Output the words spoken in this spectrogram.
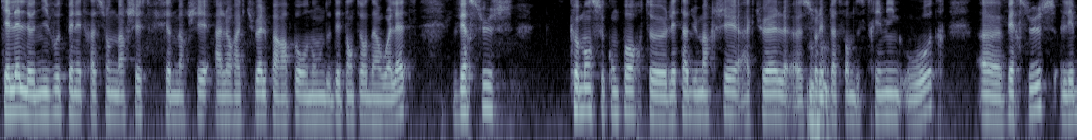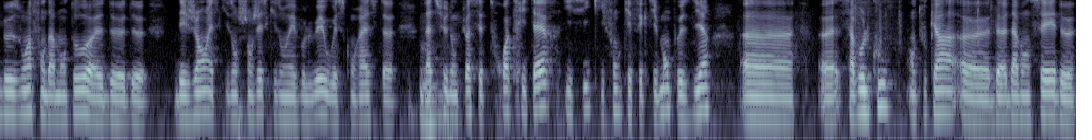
Quel est le niveau de pénétration de marché, de marché à l'heure actuelle par rapport au nombre de détenteurs d'un wallet versus comment se comporte l'état du marché actuel sur les mhm. plateformes de streaming ou autres versus les besoins fondamentaux euh, de, de des gens. Est-ce qu'ils ont changé, est-ce qu'ils ont évolué ou est-ce qu'on reste euh, mhm. là-dessus? Donc, tu vois, c'est trois critères ici qui font qu'effectivement, on peut se dire, euh, euh, ça vaut le coup, en tout cas, euh, d'avancer de,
